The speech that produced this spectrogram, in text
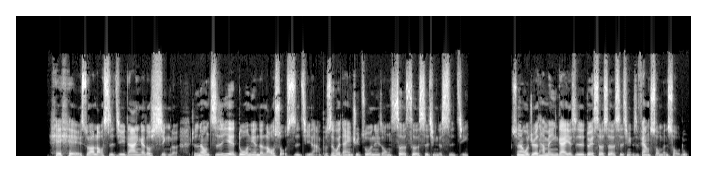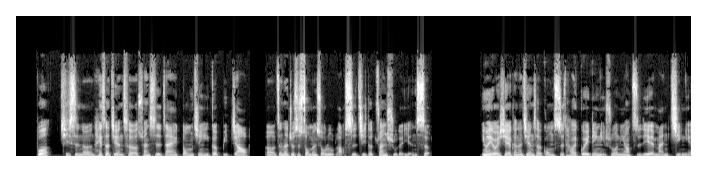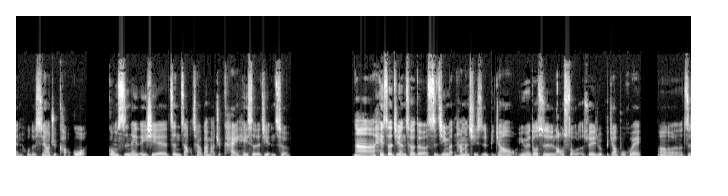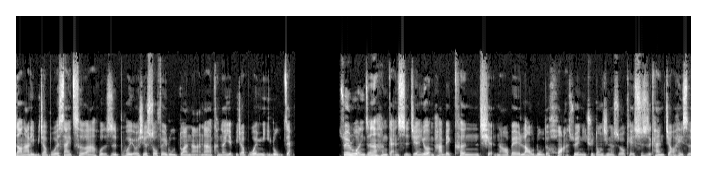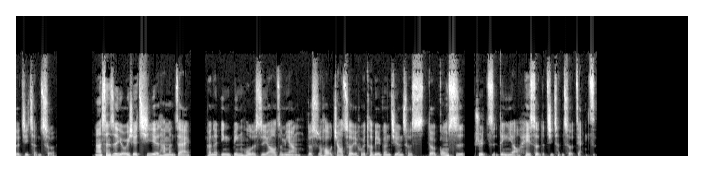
嘿嘿，说到老司机，大家应该都醒了，就是那种职业多年的老手司机啦，不是会带你去做那种色色事情的司机。虽然我觉得他们应该也是对色色的事情是非常熟门熟路，不过其实呢，黑色计程车算是在东京一个比较呃，真的就是熟门熟路老司机的专属的颜色。因为有一些可能建车公司，它会规定你说你要职业满几年，或者是要去考过公司内的一些证照，才有办法去开黑色的建车。那黑色计程车的司机们，他们其实比较，因为都是老手了，所以就比较不会，呃，知道哪里比较不会塞车啊，或者是不会有一些收费路段啊，那可能也比较不会迷路这样。所以如果你真的很赶时间，又很怕被坑钱，然后被绕路的话，所以你去东京的时候可以试试看叫黑色的计程车。那甚至有一些企业，他们在可能迎宾或者是要怎么样的时候叫车，也会特别跟计程车的公司。去指定要黑色的计程车这样子，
